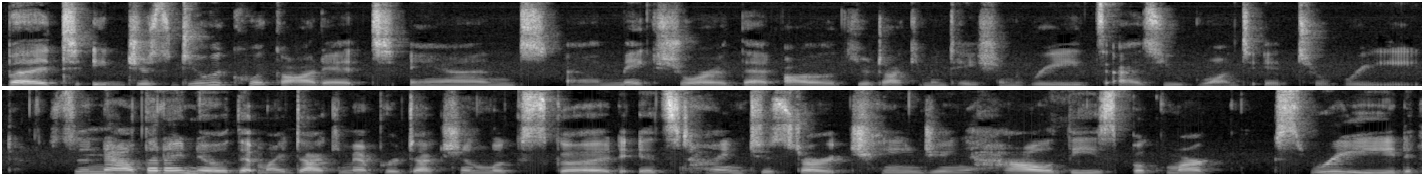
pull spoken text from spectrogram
but just do a quick audit and uh, make sure that all of your documentation reads as you want it to read. So now that I know that my document production looks good, it's time to start changing how these bookmarks read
